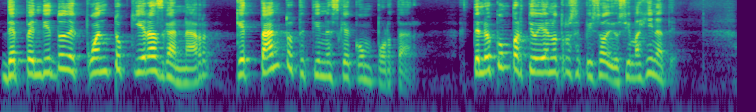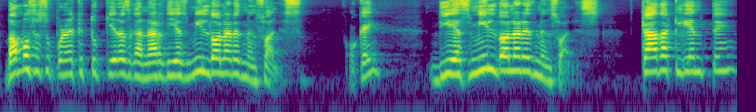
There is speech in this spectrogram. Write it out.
dependiendo de cuánto quieras ganar, qué tanto te tienes que comportar. Te lo he compartido ya en otros episodios. Imagínate, vamos a suponer que tú quieras ganar 10 mil dólares mensuales. ¿Ok? 10 mil dólares mensuales. Cada cliente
